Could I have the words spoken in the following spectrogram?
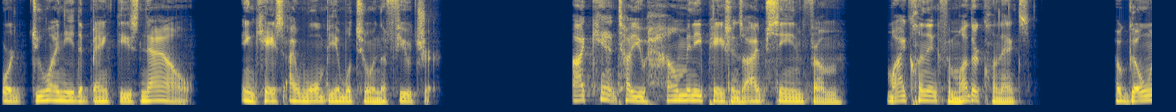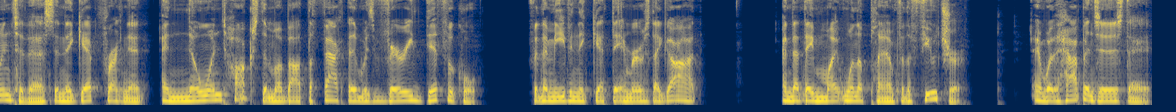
Or do I need to bank these now in case I won't be able to in the future? I can't tell you how many patients I've seen from my clinic, from other clinics, who go into this and they get pregnant, and no one talks to them about the fact that it was very difficult for them even to get the embryos they got, and that they might want to plan for the future. And what happens is they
